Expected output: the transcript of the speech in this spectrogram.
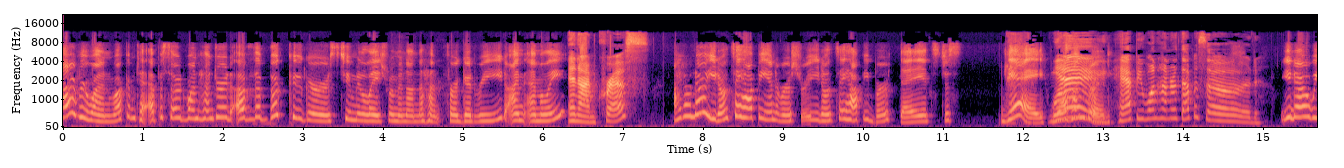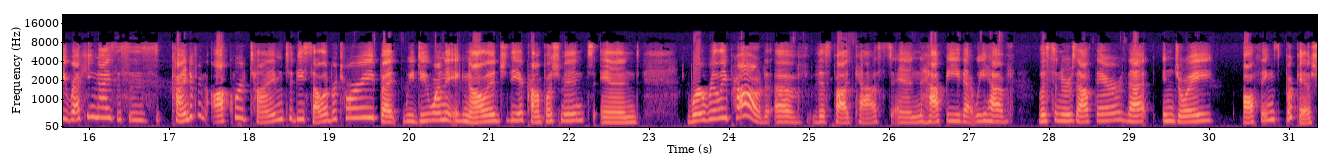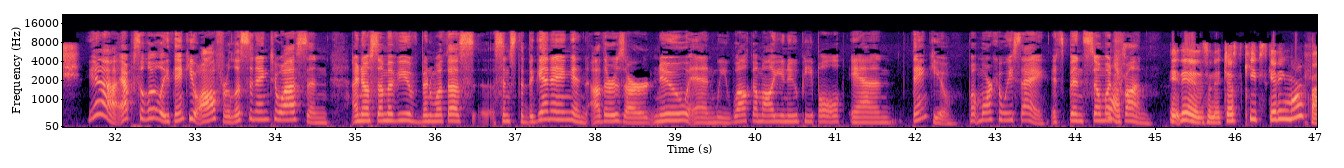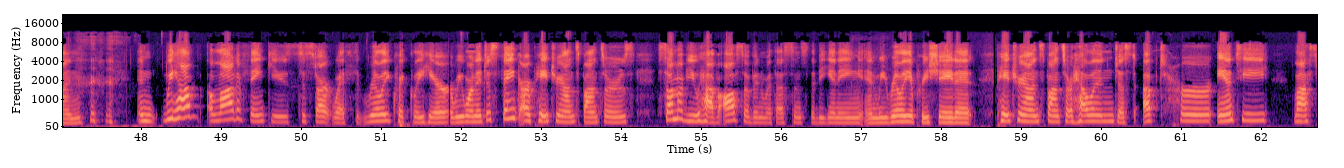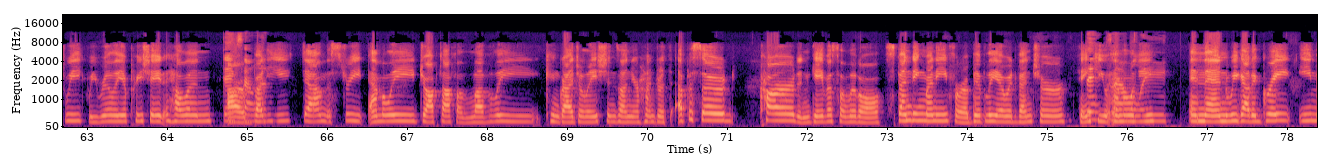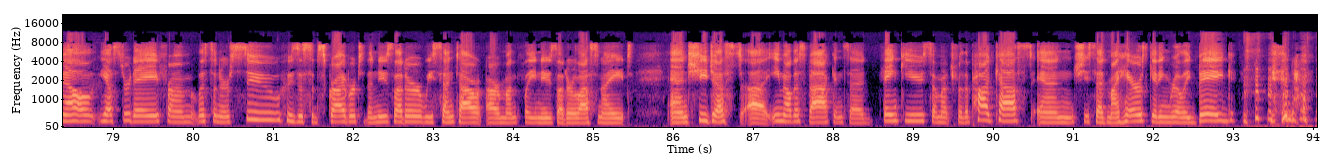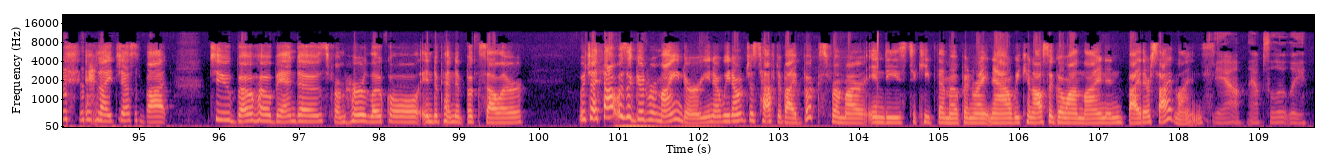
Hi, everyone. Welcome to episode 100 of The Book Cougars, two middle aged women on the hunt for a good read. I'm Emily. And I'm Chris. I don't know. You don't say happy anniversary. You don't say happy birthday. It's just, yay. We're Yay! 100. Happy 100th episode. You know, we recognize this is kind of an awkward time to be celebratory, but we do want to acknowledge the accomplishment and we're really proud of this podcast and happy that we have listeners out there that enjoy all things bookish. Yeah, absolutely. Thank you all for listening to us. And I know some of you have been with us uh, since the beginning, and others are new, and we welcome all you new people. And thank you. What more can we say? It's been so much Yes. fun. It is, and it just keeps getting more fun. and we have a lot of thank yous to start with really quickly here. We want to just thank our Patreon sponsors. Some of you have also been with us since the beginning, and we really appreciate it. Patreon sponsor Helen just upped her ante last week. We really appreciate it, Helen. Thanks, our Helen. buddy down the street, Emily, dropped off a lovely congratulations on your 100th episode card and gave us a little spending money for a biblio adventure. Thank Thanks, you, Emily. And then we got a great email yesterday from listener Sue, who's a subscriber to the newsletter. We sent out our monthly newsletter last night, and she just uh, emailed us back and said, Thank you so much for the podcast. And she said, My hair is getting really big, and, I, and I just bought two boho bandos from her local independent bookseller which I thought was a good reminder. You know, we don't just have to buy books from our indies to keep them open right now. We can also go online and buy their sidelines. Yeah, absolutely.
